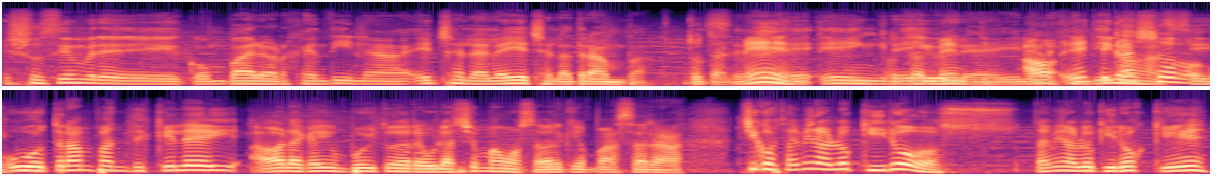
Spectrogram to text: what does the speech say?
eso. yo siempre comparo Argentina, echa la ley, echa la trampa. O sea, Totalmente. es, es increíble. totalmente. Ahora, en este es caso así. hubo trampa antes que ley, ahora que hay un poquito de regulación vamos a ver qué pasará. Chicos, también habló Quirós, también habló Quirós que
